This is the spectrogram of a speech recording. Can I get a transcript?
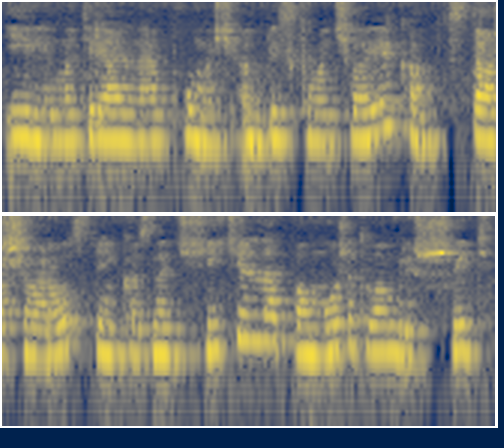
или материальная помощь от близкого человека, старшего родственника, значительно поможет вам решить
